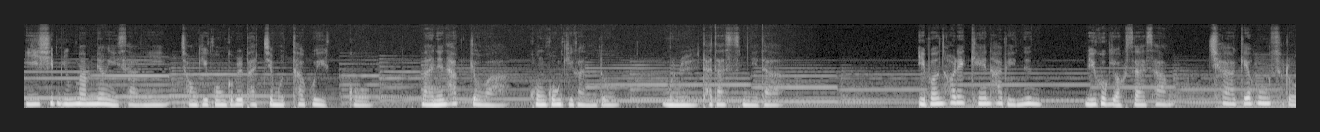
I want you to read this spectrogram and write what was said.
26만 명 이상이 전기 공급을 받지 못하고 있고 많은 학교와 공공기관도 문을 닫았습니다. 이번 허리케인 합의는 미국 역사상 최악의 홍수로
